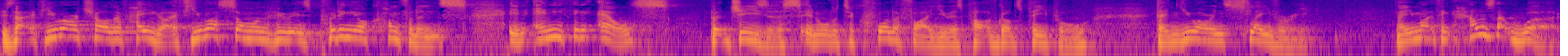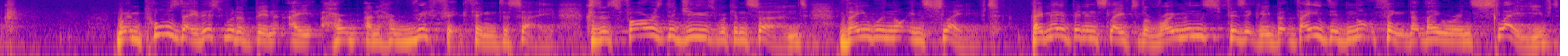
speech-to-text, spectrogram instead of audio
is that if you are a child of Hagar, if you are someone who is putting your confidence in anything else but Jesus in order to qualify you as part of God's people, then you are in slavery. Now you might think, how does that work? Well, in Paul's day, this would have been a, an horrific thing to say. Because as far as the Jews were concerned, they were not enslaved. They may have been enslaved to the Romans physically, but they did not think that they were enslaved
